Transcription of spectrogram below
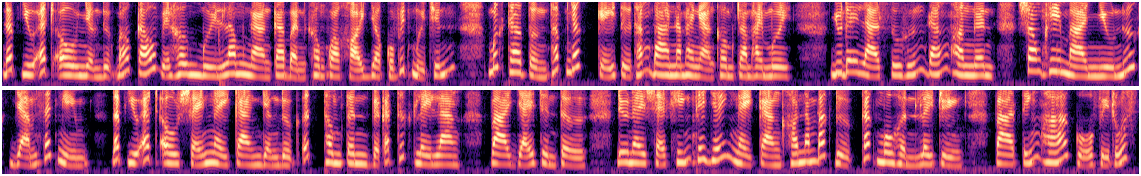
WHO nhận được báo cáo về hơn 15.000 ca bệnh không qua khỏi do COVID-19, mức theo tuần thấp nhất kể từ tháng 3 năm 2020. Dù đây là xu hướng đáng hoan nghênh, song khi mà nhiều nước giảm xét nghiệm, WHO sẽ ngày càng nhận được ít thông tin về cách thức lây lan và giải trình tự. Điều này sẽ khiến thế giới ngày càng khó nắm bắt được các mô hình lây truyền và tiến hóa của virus.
